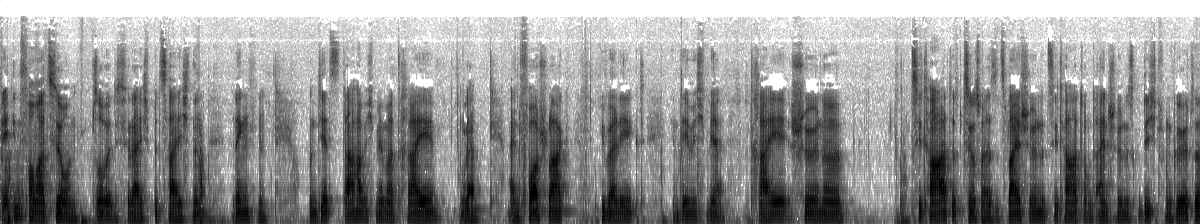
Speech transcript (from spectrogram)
Information, so würde ich es vielleicht bezeichnen, lenken. Und jetzt da habe ich mir mal drei oder einen Vorschlag überlegt, indem ich mir drei schöne Zitate, beziehungsweise zwei schöne Zitate und ein schönes Gedicht von Goethe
